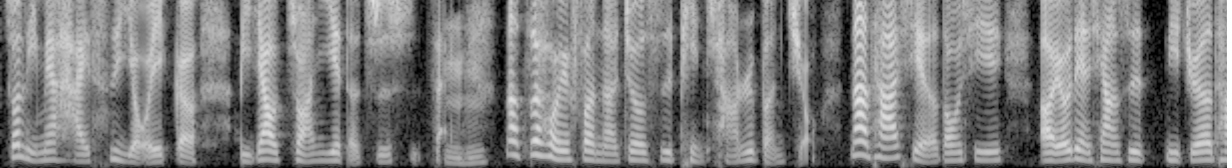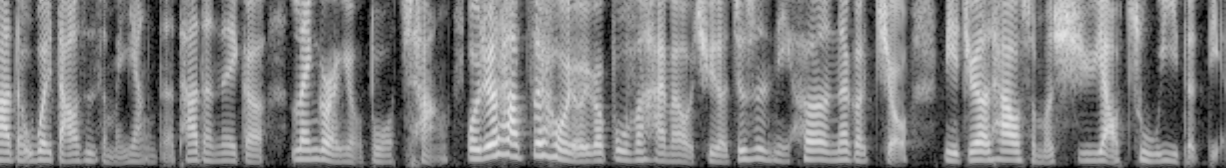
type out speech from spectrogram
所以里面还是有一个比较专业的知识在。嗯，那最后一份呢，就是品尝日本酒。那他写的东西，呃，有点像是你觉得它的味道是怎么样的，它的那个 lingering 有多长。我觉得它最后有一个部分还蛮有趣的，就是你喝了那个酒，你觉得它有什么需要注意的点？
